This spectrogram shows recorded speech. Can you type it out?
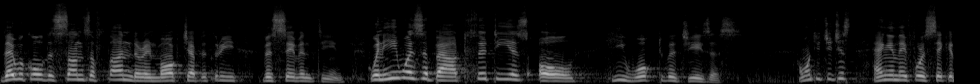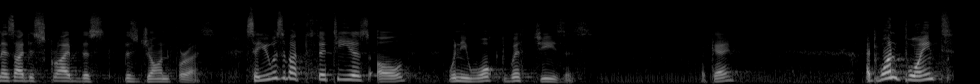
They were called the sons of thunder in Mark chapter 3, verse 17. When he was about 30 years old, he walked with Jesus. I want you to just hang in there for a second as I describe this, this John for us. So he was about 30 years old when he walked with Jesus. Okay? At one point,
